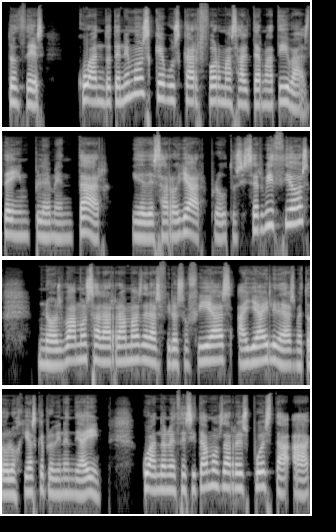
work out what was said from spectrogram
Entonces, cuando tenemos que buscar formas alternativas de implementar y de desarrollar productos y servicios, nos vamos a las ramas de las filosofías Agile y de las metodologías que provienen de ahí. Cuando necesitamos dar respuesta a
